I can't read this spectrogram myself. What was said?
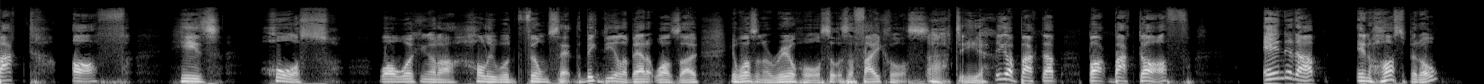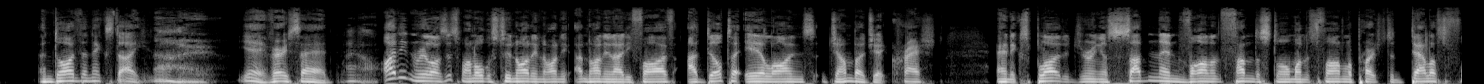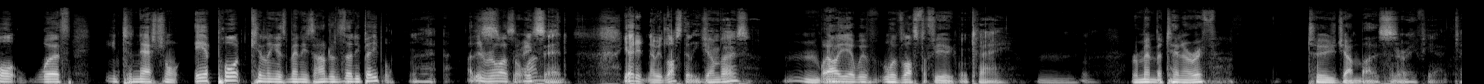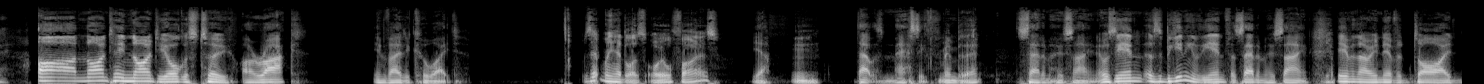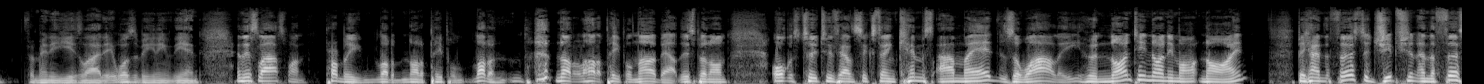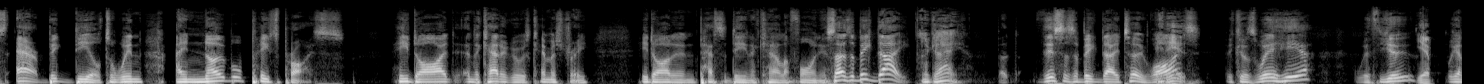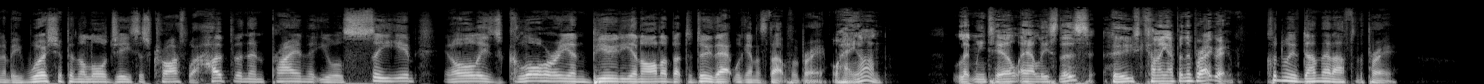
bucked off his horse while working on a Hollywood film set. The big deal about it was, though, it wasn't a real horse, it was a fake horse. Oh, dear. He got bucked up, buck, bucked off, ended up in hospital, and died the next day. No. Yeah, very sad. Wow. I didn't realise this one, August 2, 1990 uh, 1985, a Delta Airlines jumbo jet crashed and exploded during a sudden and violent thunderstorm on its final approach to Dallas Fort Worth International Airport, killing as many as 130 people. I didn't realise that Very one. sad. Yeah, I didn't know we'd lost any jumbos. Mm, Well, yeah, we've we've lost a few. Okay. Hmm. Remember Tenerife? Two jumbos. Tenerife, yeah, okay. Ah, oh, 1990, August 2, Iraq invaded Kuwait. Was that when we had those oil fires? Yeah. Hmm. That was massive. Remember that? Saddam Hussein. It was the end. It was the beginning of the end for Saddam Hussein. Even though he never died for many years later, it was the beginning of the end. And this last one, probably a lot of not a people, lot of not a lot of people know about this, but on August 2, 2016, chemist Ahmed Zewail, who in 1999 became the first Egyptian and the first Arab big deal to win a Nobel Peace Prize. He died, and the category was chemistry. He died in Pasadena, California. So it's a big day. Okay. This is a big day too. Why? is. Because we're here with you. Yep. We're going to be worshiping the Lord Jesus Christ. We're hoping and praying that you will see him in all his glory and beauty and honor. But to do that, we're going to start with a prayer. Well, hang on. Let me tell our listeners who's coming up in the program. Couldn't we have done that after the prayer?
